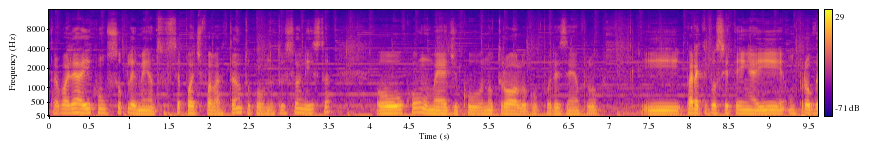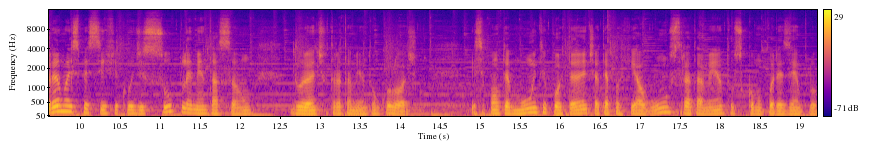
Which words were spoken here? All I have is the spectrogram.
trabalhar aí com suplementos. Você pode falar tanto com o nutricionista ou com o médico nutrólogo, por exemplo, e para que você tenha aí um programa específico de suplementação durante o tratamento oncológico. Esse ponto é muito importante, até porque alguns tratamentos, como por exemplo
